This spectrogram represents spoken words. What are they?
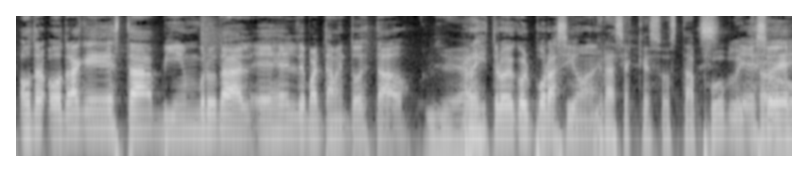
Otra, otra que está bien brutal es el Departamento de Estado. Yeah. Registro de corporaciones. Gracias que eso está público. Eso, es-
